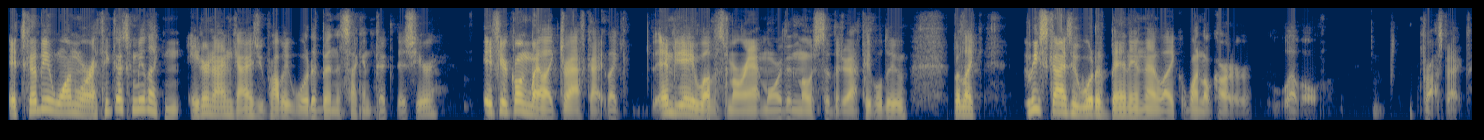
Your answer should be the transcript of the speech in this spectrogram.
it's going to be one where I think there's going to be like eight or nine guys who probably would have been the second pick this year. If you're going by like draft guy, like NBA loves Morant more than most of the draft people do, but like at least guys who would have been in that like Wendell Carter level prospect.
